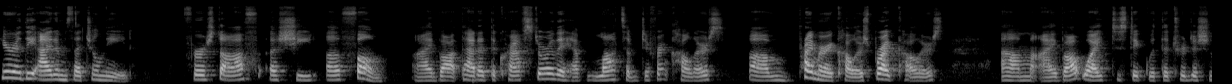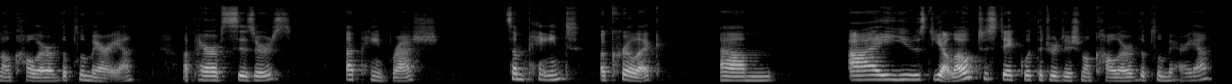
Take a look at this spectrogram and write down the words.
Here are the items that you'll need. First off, a sheet of foam. I bought that at the craft store. They have lots of different colors, um, primary colors, bright colors. Um, I bought white to stick with the traditional color of the plumeria, a pair of scissors, a paintbrush, some paint, acrylic. Um, I used yellow to stick with the traditional color of the plumeria,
